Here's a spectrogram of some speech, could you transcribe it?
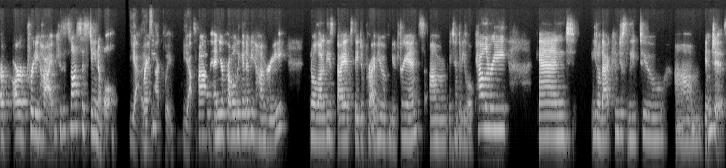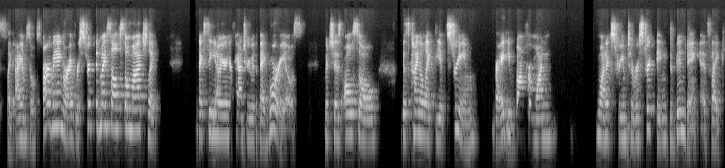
are, are pretty high because it's not sustainable. Yeah, right? exactly. Yeah. Um, and you're probably going to be hungry. You know, a lot of these diets, they deprive you of nutrients. Um, they tend to be low calorie. And, you know, that can just lead to um, binges. Like, I am so starving, or I've restricted myself so much. Like, next thing you know, you're in your pantry with a bag of Oreos, which is also this kind of like the extreme, right? You've mm-hmm. gone from one one extreme to restricting to binging. It's like,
